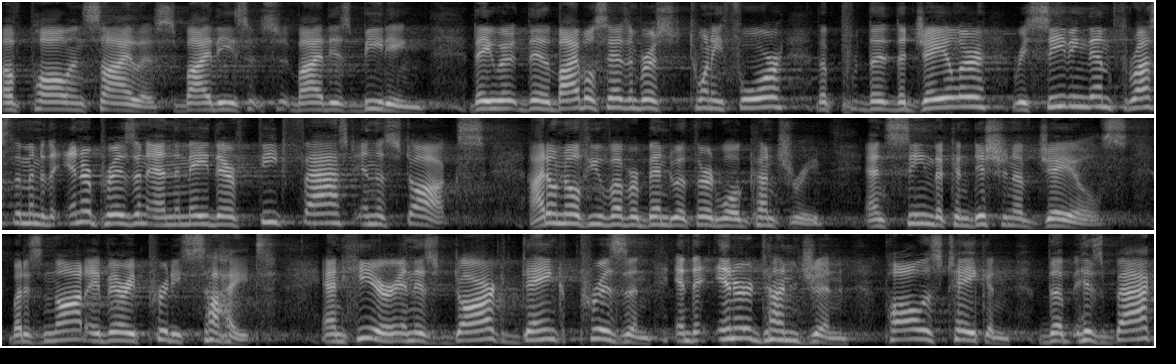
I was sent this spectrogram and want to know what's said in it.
of Paul and Silas by, these, by this beating. They were, the Bible says in verse 24 the, the, the jailer receiving them thrust them into the inner prison and they made their feet fast in the stocks. I don't know if you've ever been to a third world country and seen the condition of jails, but it's not a very pretty sight. And here in this dark, dank prison, in the inner dungeon, Paul is taken. The, his back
